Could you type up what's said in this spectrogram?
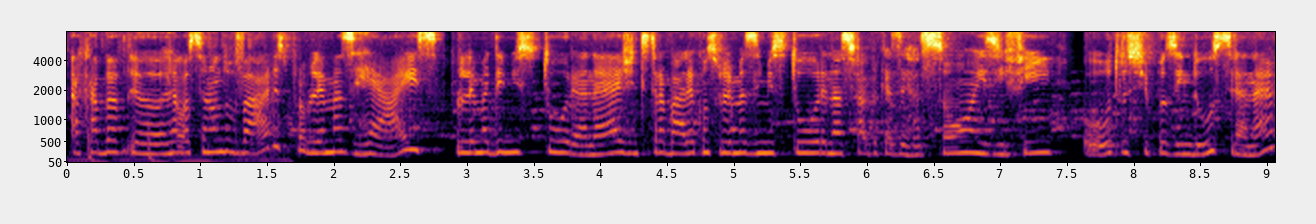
acaba uh, relacionando vários problemas reais, problema de mistura, né? A gente trabalha com os problemas de mistura nas fábricas de rações, enfim, outros tipos de indústria, né?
